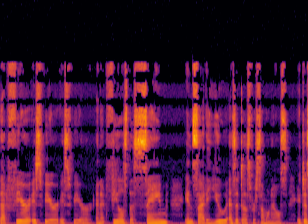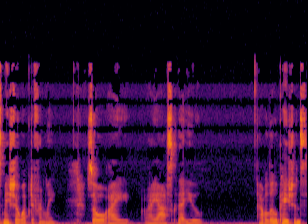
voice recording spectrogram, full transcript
that fear is fear is fear, and it feels the same inside of you as it does for someone else. It just may show up differently. So I I ask that you have a little patience,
